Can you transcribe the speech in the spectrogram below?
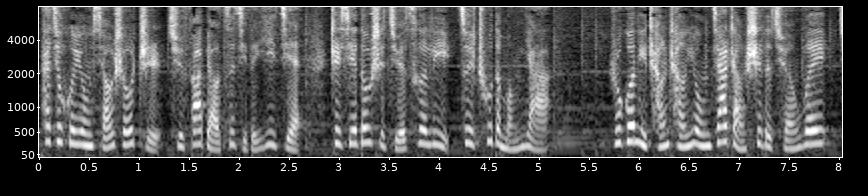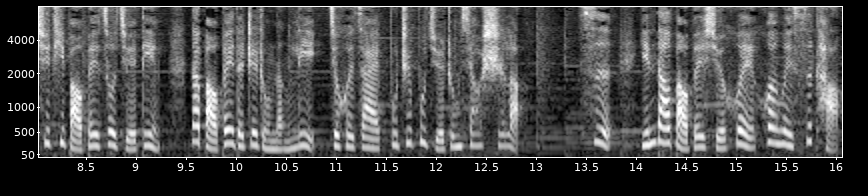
他就会用小手指去发表自己的意见，这些都是决策力最初的萌芽。如果你常常用家长式的权威去替宝贝做决定，那宝贝的这种能力就会在不知不觉中消失了。四、引导宝贝学会换位思考。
